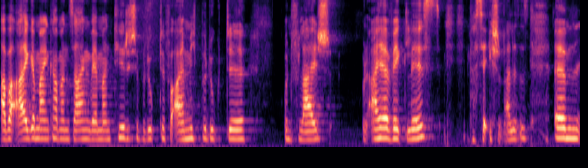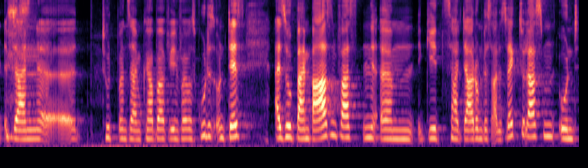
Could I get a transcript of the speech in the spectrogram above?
aber allgemein kann man sagen, wenn man tierische Produkte, vor allem Milchprodukte und Fleisch und Eier weglässt, was ja eh schon alles ist, ähm, dann äh, tut man seinem Körper auf jeden Fall was Gutes. Und das, also beim Basenfasten ähm, geht es halt darum, das alles wegzulassen. Und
